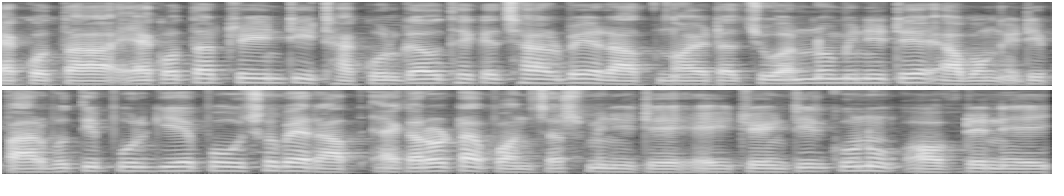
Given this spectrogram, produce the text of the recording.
একতা। একতা ট্রেনটি ঠাকুরগাঁও থেকে ছাড়বে রাত নয়টা চুয়ান্ন মিনিটে এবং এটি পার্বতীপুর গিয়ে পৌঁছবে রাত এগারোটা পঞ্চাশ মিনিটে। এই ট্রেনটির কোনো অফ ডে নেই।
